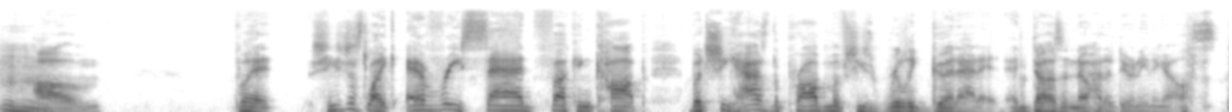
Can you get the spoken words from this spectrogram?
Um, but she's just like every sad fucking cop, but she has the problem of she's really good at it and doesn't know how to do anything else.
